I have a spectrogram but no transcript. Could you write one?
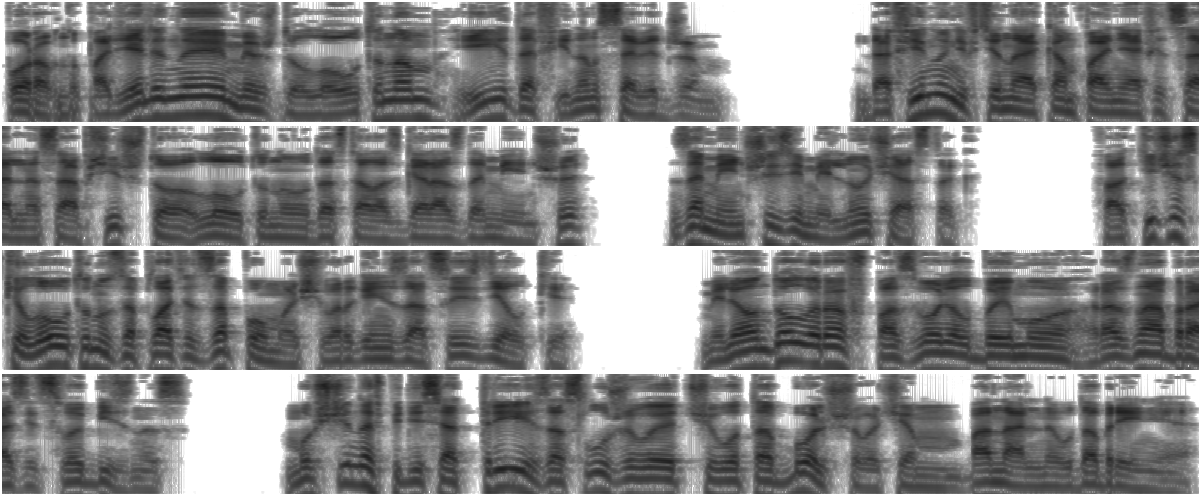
поровну поделенные между Лоутоном и Дофином Сэвиджем. Дофину нефтяная компания официально сообщит, что Лоутону досталось гораздо меньше, за меньший земельный участок. Фактически Лоутону заплатят за помощь в организации сделки. Миллион долларов позволил бы ему разнообразить свой бизнес. Мужчина в 53 заслуживает чего-то большего, чем банальное удобрение.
